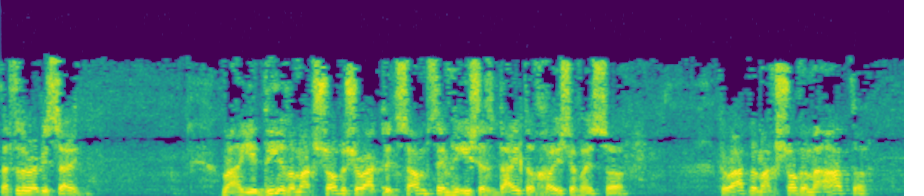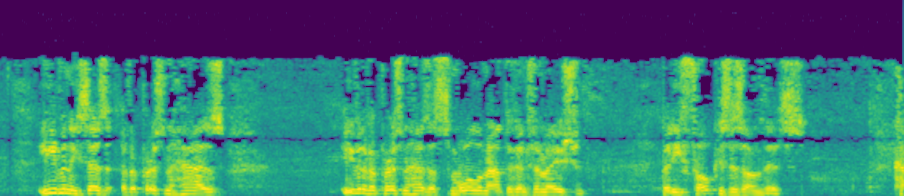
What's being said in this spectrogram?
That's what the Rebbe is saying. Even he says if a person has, even if a person has a small amount of information, but he focuses on this, so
